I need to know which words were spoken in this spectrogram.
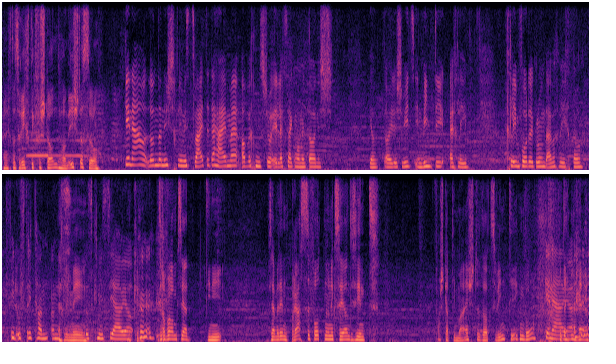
wenn ich das richtig verstanden habe. Ist das so? Genau, London ist ein bisschen mein zweites daheim, aber ich muss schon ehrlich sagen, momentan ist ja, da in der Schweiz in Winter ein bisschen, ein bisschen im Vordergrund, einfach weil ich da viel Auftritt habe und Ein bisschen mehr. das genieße ich auch, ja. Okay. Ich habe vor allem gesehen, deine Sie haben mit dem Pressefoto noch nicht gesehen und die sind fast glaube die meisten da Winter irgendwo. genau, Von dem ja. her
